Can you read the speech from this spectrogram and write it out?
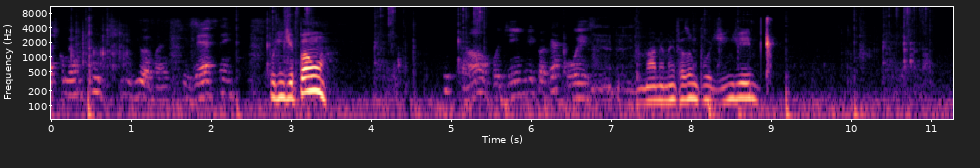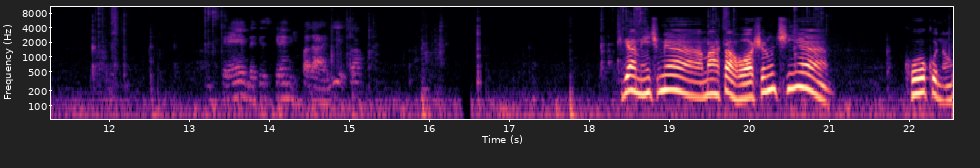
Vontade de comer um pudim, viu, rapaz? Se tivessem, Pudim de pão. então, pudim de qualquer coisa. Não, minha mãe faz um pudim de creme, daqueles creme de padaria, sabe? Antigamente minha Marta Rocha não tinha coco não.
